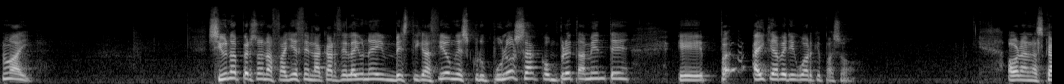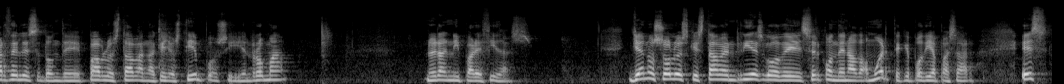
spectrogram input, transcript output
No hay. Si una persona fallece en la cárcel, hay una investigación escrupulosa, completamente, eh, hay que averiguar qué pasó. Ahora, en las cárceles donde Pablo estaba en aquellos tiempos y en Roma, no eran ni parecidas ya no solo es que estaba en riesgo de ser condenado a muerte, que podía pasar, es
